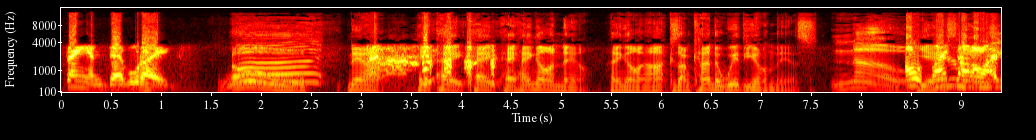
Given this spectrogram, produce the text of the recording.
stand deviled eggs. Oh, now, hey, hey, hey, hey, hang on now. Hang on, because I'm kind of with you on this. No. Oh, Yes. thank God.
